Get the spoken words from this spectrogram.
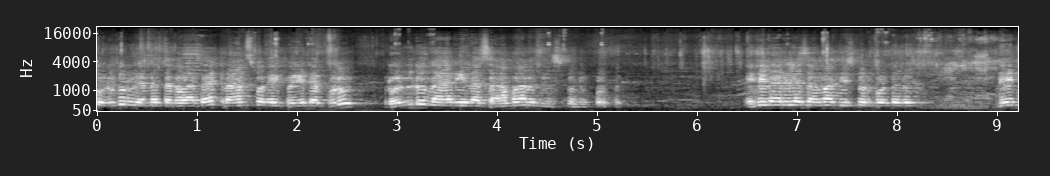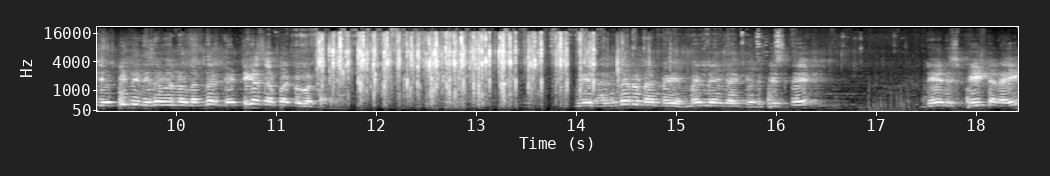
కొడుకును కన్న తర్వాత ట్రాన్స్ఫర్ అయిపోయేటప్పుడు రెండు లారీల సామాను తీసుకొని పోతుంది. ఎన్ని లారీల సామాన్ తీసుకొని పోతారు? నేను చెప్పింది నిజమన్న వాళ్ళందరూ గట్టిగా చప్పట్లు కొట్టారు మీరందరూ నన్ను ఎమ్మెల్యేగా గెలిపిస్తే నేను స్పీకర్ అయి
